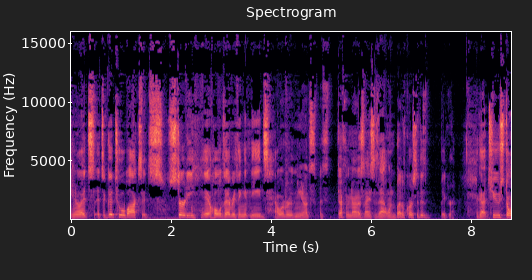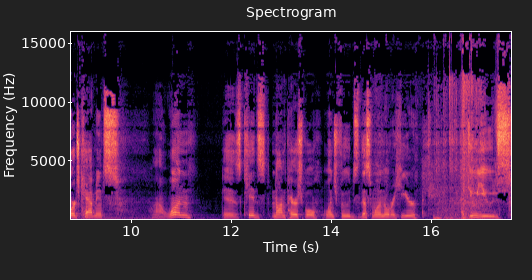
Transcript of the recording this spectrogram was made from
You know, it's it's a good toolbox. It's sturdy. It holds everything it needs. However, you know, it's, it's definitely not as nice as that one. But, of course, it is bigger. I got two storage cabinets. Uh, one is kids non-perishable lunch foods. This one over here, I do use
